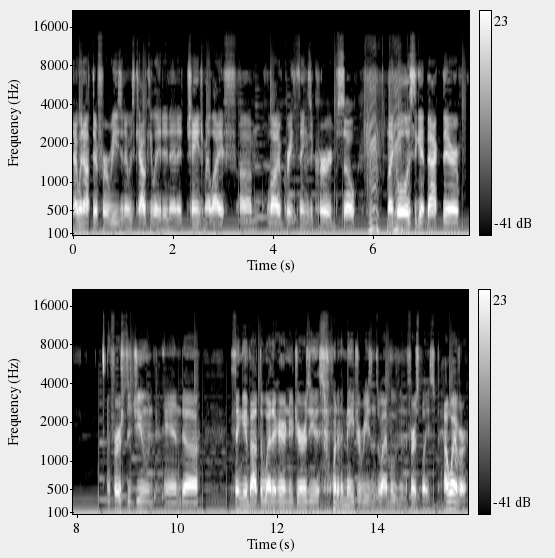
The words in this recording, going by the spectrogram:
I went out there for a reason. It was calculated, and it changed my life. Um, a lot of great things occurred. So my goal is to get back there the first of June, and uh, thinking about the weather here in New Jersey this is one of the major reasons why I moved in the first place. However,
